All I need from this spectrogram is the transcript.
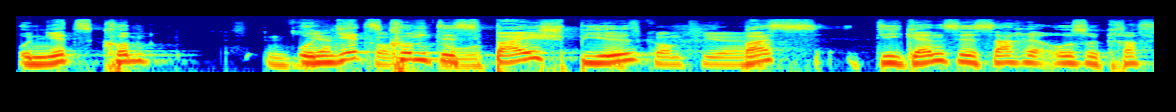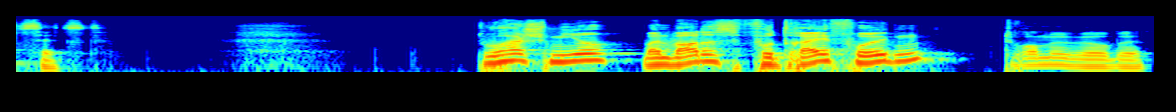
Und jetzt kommt und jetzt, kommt kommst das. Beispiel, Jetzt kommt was die ganze Sache außer Kraft setzt. Du hast mir, wann war das? Vor drei Folgen? Trommelwirbel.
